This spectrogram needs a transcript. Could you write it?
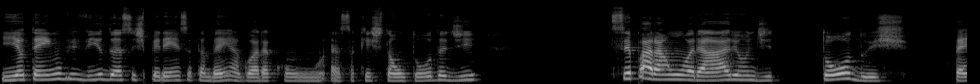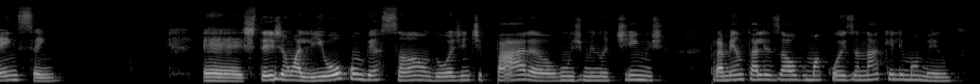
E eu tenho vivido essa experiência também agora com essa questão toda de separar um horário onde todos pensem é, estejam ali ou conversando, ou a gente para alguns minutinhos para mentalizar alguma coisa naquele momento.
